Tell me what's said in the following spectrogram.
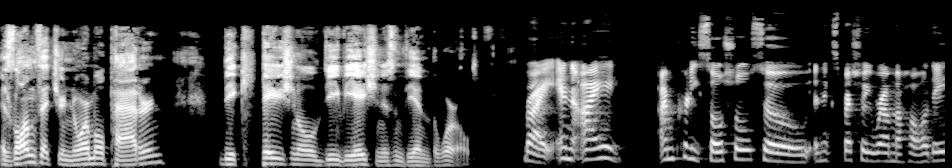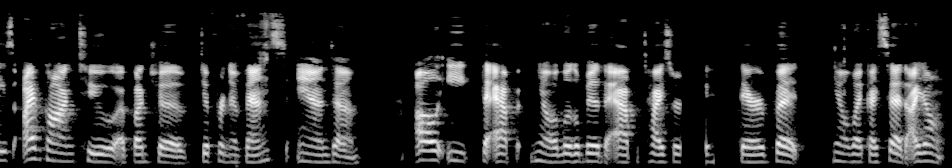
as long as that's your normal pattern, the occasional deviation isn't the end of the world. Right. And I, I'm pretty social. So, and especially around the holidays, I've gone to a bunch of different events and, um, I'll eat the app, you know, a little bit of the appetizer there, but you know, like I said, I don't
